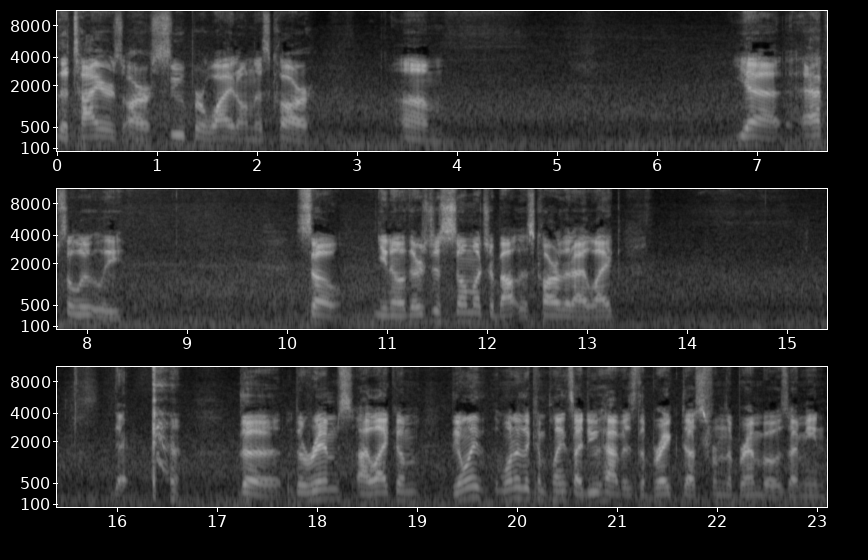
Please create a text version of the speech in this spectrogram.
the tires are super wide on this car. Um, yeah, absolutely. So, you know, there's just so much about this car that I like. The the the rims, I like them. The only one of the complaints I do have is the brake dust from the Brembos. I mean,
